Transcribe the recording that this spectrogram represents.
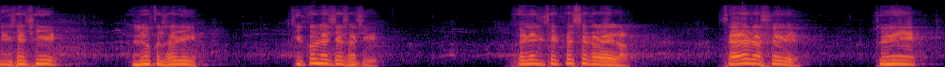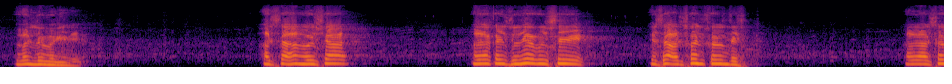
देशाची लोकशाही टिकवण्याच्यासाठी पर्यंत कष्ट करायला तयार असलेले तुम्ही बंधू भगिनी आजचा हा मोर्चा मला काही जुन्या गोष्टी याचा आठवण करून देत मला असं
